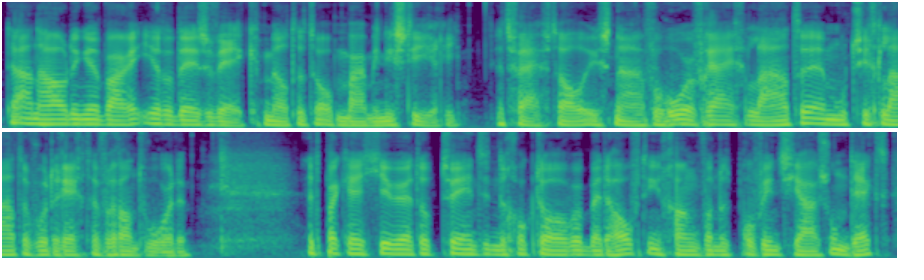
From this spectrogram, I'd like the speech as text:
De aanhoudingen waren eerder deze week, meldt het Openbaar Ministerie. Het vijftal is na verhoor vrijgelaten en moet zich later voor de rechter verantwoorden. Het pakketje werd op 22 oktober bij de hoofdingang van het provinciehuis ontdekt.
